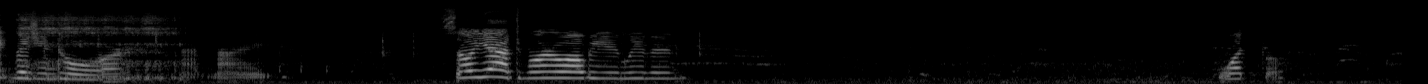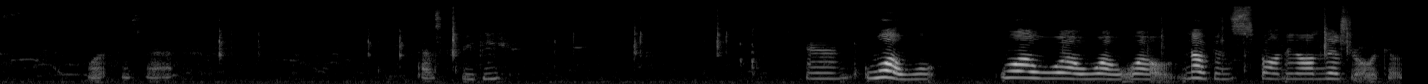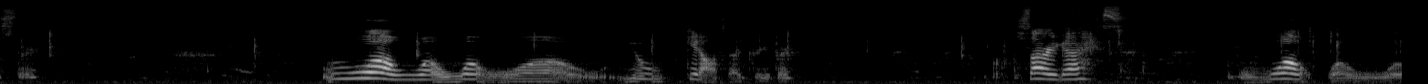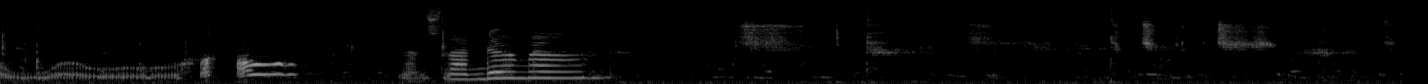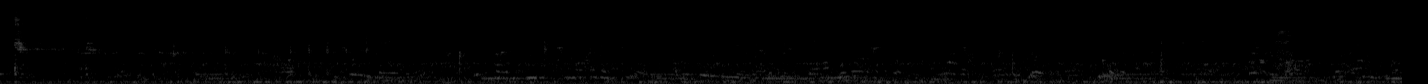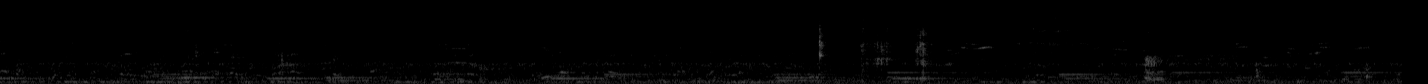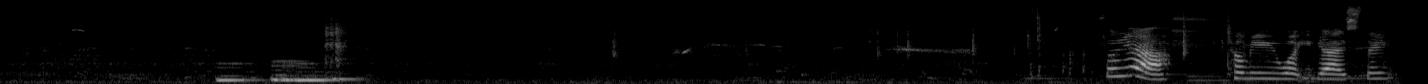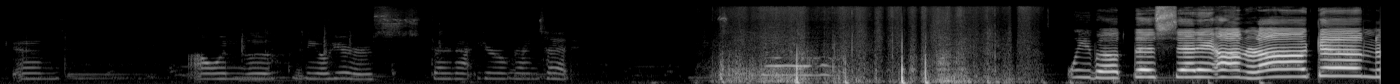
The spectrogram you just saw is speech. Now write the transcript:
Night vision tour at night. So yeah, tomorrow I'll be leaving. What the? What is that? That's creepy. And whoa, whoa, whoa, whoa, whoa, whoa! Nothing's spawning on this roller coaster. Whoa, whoa, whoa, whoa. You get off that creeper. Sorry, guys. Whoa, whoa, whoa, whoa. Oh, that's Slenderman. Yeah, tell me what you guys think, and I'll end the video here, staring at Herobrine's head. We built this city on rock and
